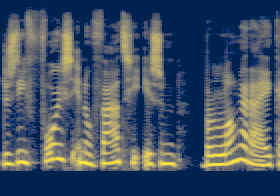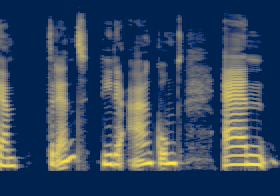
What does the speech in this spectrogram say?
Dus die voice innovatie is een belangrijke trend die er aankomt en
